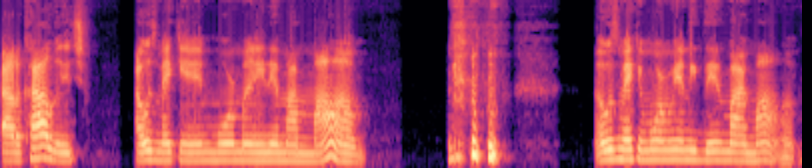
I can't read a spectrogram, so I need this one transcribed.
out of college, I was making more money than my mom. I was making more money than my mom.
